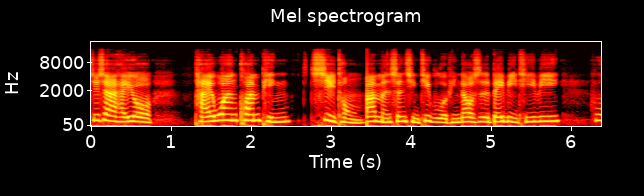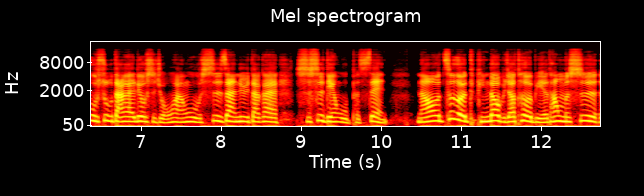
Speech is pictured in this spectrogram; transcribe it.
接下来还有台湾宽频。系统他们申请替补的频道是 Baby TV，户数大概六十九万户，市占率大概十四点五 percent。然后这个频道比较特别，他们是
